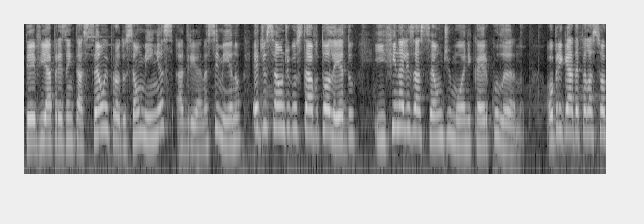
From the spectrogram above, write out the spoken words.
teve apresentação e produção minhas, Adriana Simino, edição de Gustavo Toledo e finalização de Mônica Herculano. Obrigada pela sua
